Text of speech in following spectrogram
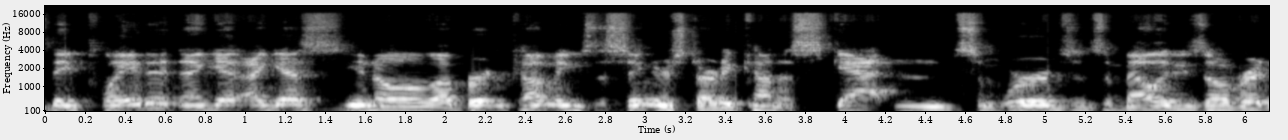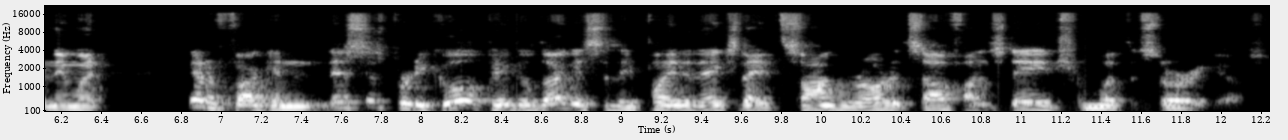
they played it, and I guess I guess you know uh, Burton Cummings, the singer, started kind of scatting some words and some melodies over it, and they went, "We "Got a fucking this is pretty cool." People dug it, so they played it the next night. The song wrote itself on stage, from what the story goes.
